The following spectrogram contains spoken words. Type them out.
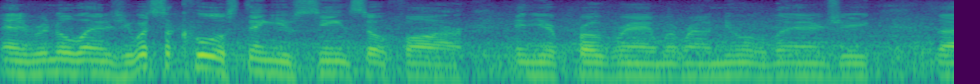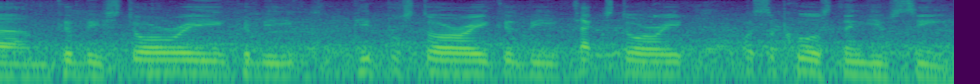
And renewable energy, what's the coolest thing you've seen so far in your program around renewable energy? Um, could be story, could be people story, could be tech story. What's the coolest thing you've seen?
